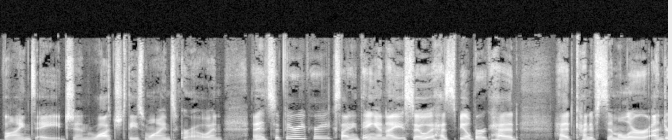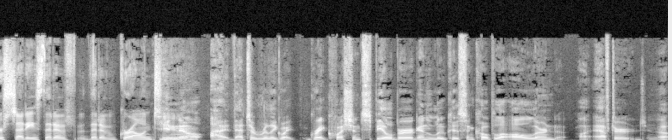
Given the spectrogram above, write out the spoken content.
vines age and watched these wines grow and and it's a very very exciting thing. And I so has Spielberg had had kind of similar understudies that have that have grown to? You know, I, that's a really great great question. Spielberg and Lucas and Coppola all learned uh, after uh,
